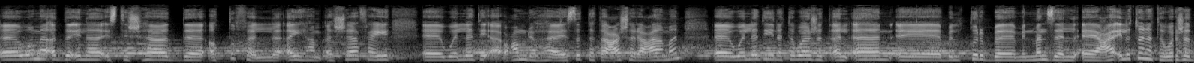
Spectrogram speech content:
آه، وما أدى إلى استشهاد الطفل أيهم الشافعي والذي عمره 16 عاما والذي نتواجد الآن بالقرب من منزل عائلته. نتواجد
